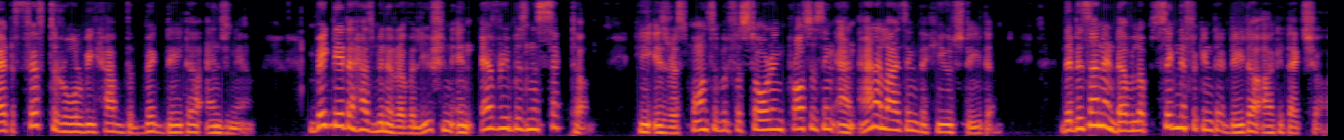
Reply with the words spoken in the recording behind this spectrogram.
at fifth role, we have the big data engineer. Big data has been a revolution in every business sector. He is responsible for storing, processing, and analyzing the huge data. They design and develop significant data architecture.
